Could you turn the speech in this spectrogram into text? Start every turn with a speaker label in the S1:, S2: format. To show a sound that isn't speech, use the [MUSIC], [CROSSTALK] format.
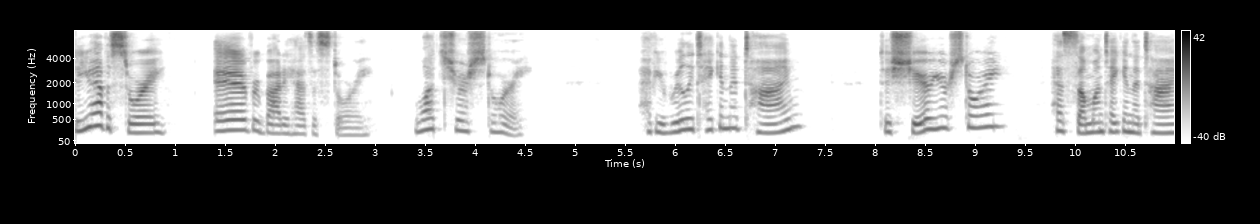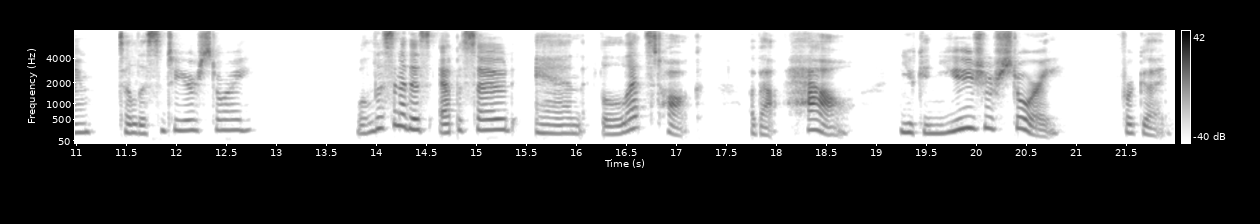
S1: Do you have a story? Everybody has a story. What's your story? Have you really taken the time to share your story? Has someone taken the time to listen to your story? Well, listen to this episode and let's talk about how you can use your story for good.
